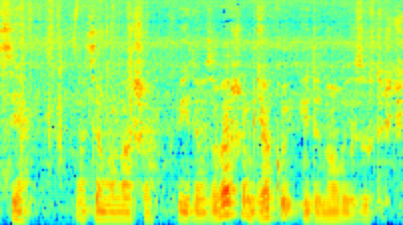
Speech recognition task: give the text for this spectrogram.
Все. На цьому наше відео завершимо. Дякую і до нових зустрічей.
